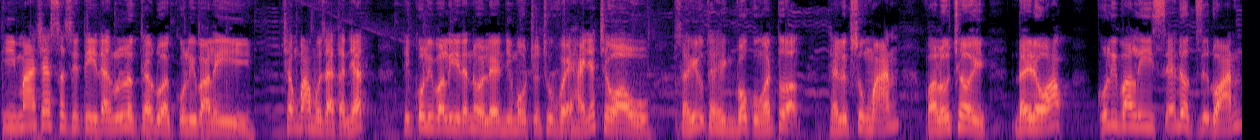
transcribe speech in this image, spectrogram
thì Manchester City đang nỗ lực theo đuổi Koulibaly. Trong ba mùa giải gần nhất, thì Koulibaly đã nổi lên như một trong trung vệ hay nhất châu Âu, sở hữu thể hình vô cùng ấn tượng, thể lực sung mãn và lối chơi đầy đầu óc. Koulibaly sẽ được dự đoán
